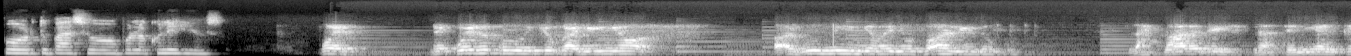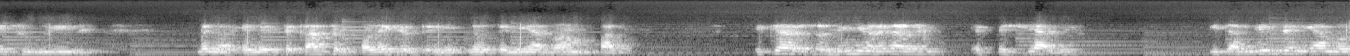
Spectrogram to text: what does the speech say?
por tu paso por los colegios? Pues recuerdo con mucho cariño a algún niño válido. Las madres las tenían que subir. Bueno, en este caso el colegio no tenía rampa. Y claro, esos niños eran especiales. Y también teníamos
